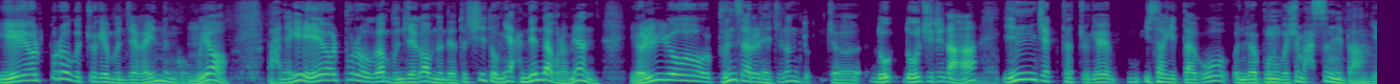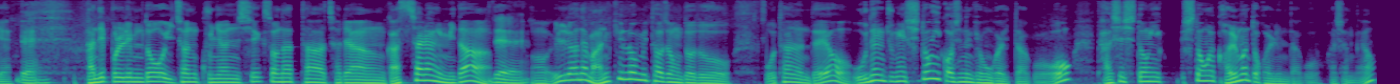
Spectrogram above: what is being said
예열 플러그 쪽에 문제가 음. 있는 거고요. 만약에 예열 플러그가 문제가 없는데도 시동이 안 된다 그러면 연료 분사를 해주는 노- 저 노, 노즐이나 음. 인젝터 쪽에 이상이 있다고 먼저 보는 것이 맞습니다. 예. 네. 반딧불님도 2009년식 소나타 차량 가스 차량입니다. 네. 어, 1년에 만 킬로미터 정도도 못 하는데요. 운행 중에 시동이 꺼지는 경우가 있다고 다시 시동이 시동을 걸면 또 걸린다고 하셨네요.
